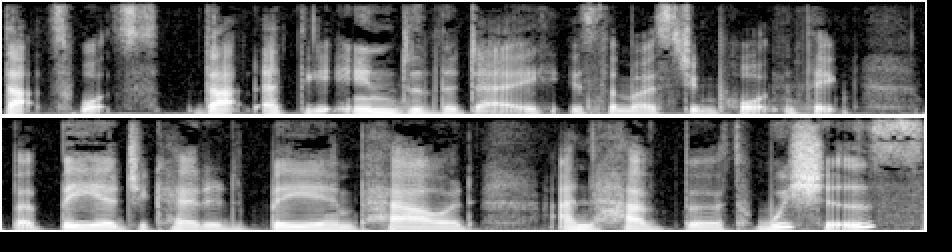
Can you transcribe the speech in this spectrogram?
That's what's that at the end of the day is the most important thing. But be educated, be empowered, and have birth wishes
